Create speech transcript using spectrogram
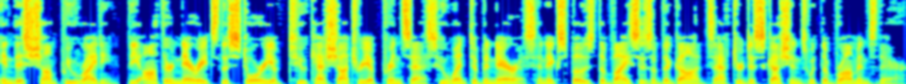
In this champu writing, the author narrates the story of two Kshatriya princess who went to Benares and exposed the vices of the gods after discussions with the Brahmins there.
